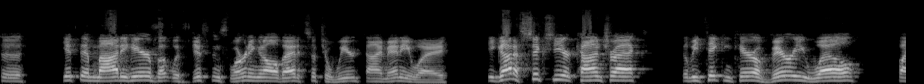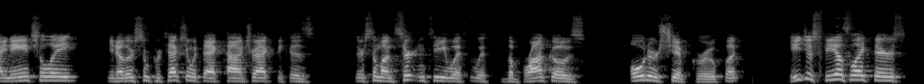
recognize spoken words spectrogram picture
to get them out of here. But with distance learning and all that, it's such a weird time anyway. He got a six year contract. He'll be taken care of very well financially. You know, there's some protection with that contract because there's some uncertainty with with the Broncos ownership group, but he just feels like there's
